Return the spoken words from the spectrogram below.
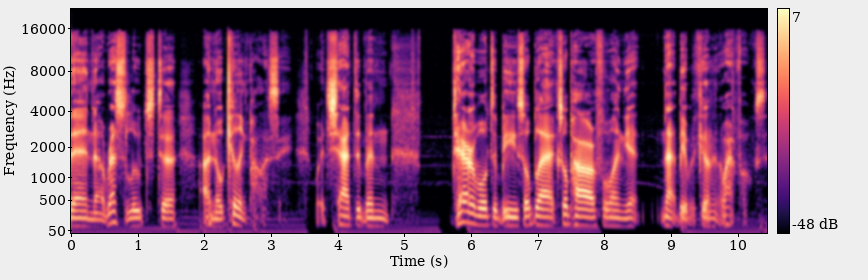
then uh, resolutes to a no killing policy, which had to have been terrible to be so black, so powerful, and yet not be able to kill any of the white folks.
